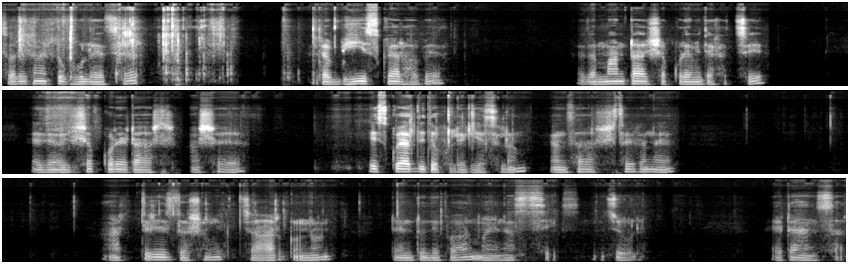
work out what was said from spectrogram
সরি এখানে একটু ভুল হয়েছে। এটা ভি স্কোয়ার হবে। এটার মানটা হিসাব করে আমি দেখাচ্ছি। এই যে হিসাব করে এটা আসে স্কোয়ার দিতে ভুলে গিয়েছিলাম। অ্যান্সার আসছে এখানে। আটত্রিশ দশমিক চার গুণন ten to the power minus six joule এটা অ্যান্সার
